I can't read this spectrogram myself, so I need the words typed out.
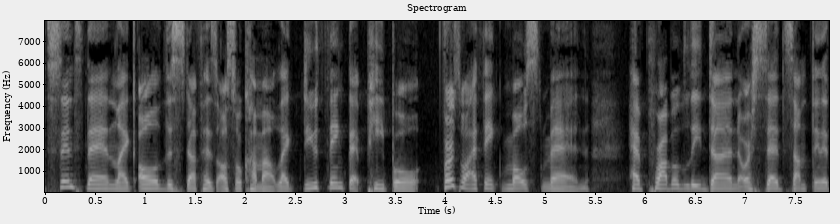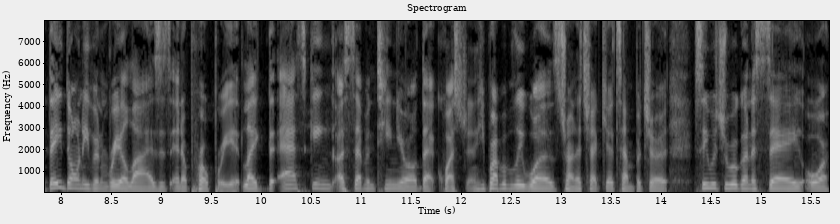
since then, like all of this stuff has also come out. Like, do you think that people? First of all, I think most men have probably done or said something that they don't even realize is inappropriate. Like the, asking a 17 year old that question. He probably was trying to check your temperature, see what you were going to say, or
